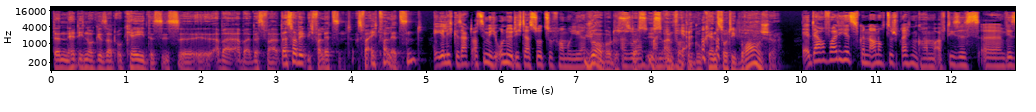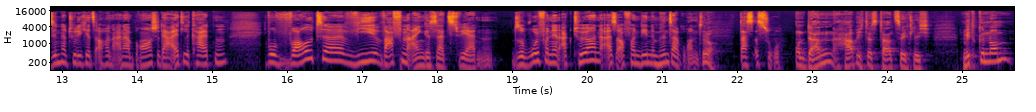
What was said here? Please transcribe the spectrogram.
dann hätte ich noch gesagt, okay, das ist, äh, aber, aber das war, das war wirklich verletzend. Das war echt verletzend. Ehrlich gesagt auch ziemlich unnötig, das so zu formulieren. Ja, aber das, also, das ist einfach, du, du kennst doch die Branche. Darauf wollte ich jetzt genau noch zu sprechen kommen, auf dieses, äh, wir sind natürlich jetzt auch in einer Branche der Eitelkeiten, wo Worte wie Waffen eingesetzt werden. Sowohl von den Akteuren als auch von denen im Hintergrund. Ja. Das ist so. Und dann habe ich das tatsächlich mitgenommen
